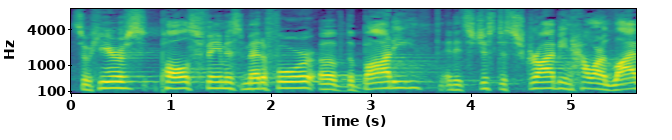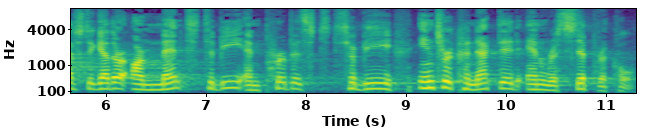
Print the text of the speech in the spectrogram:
So here's Paul's famous metaphor of the body, and it's just describing how our lives together are meant to be and purposed to be interconnected and reciprocal.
